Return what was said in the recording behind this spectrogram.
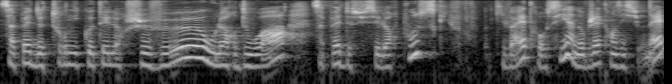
ça peut être de tournicoter leurs cheveux ou leurs doigts, ça peut être de sucer leur pouce, qui va être aussi un objet transitionnel.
